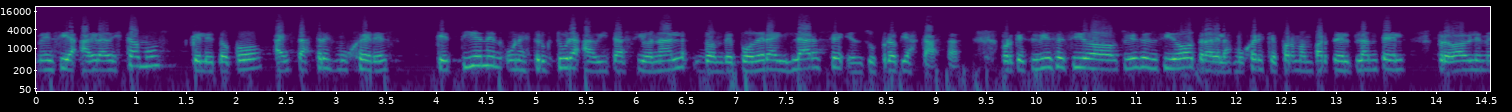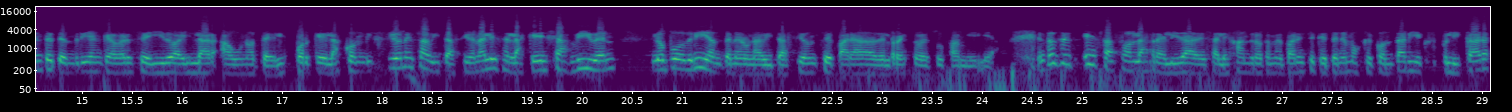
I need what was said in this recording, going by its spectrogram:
Me decía, agradezcamos que le tocó a estas tres mujeres que tienen una estructura habitacional donde poder aislarse en sus propias casas. Porque si hubiese sido, si hubiesen sido otra de las mujeres que forman parte del plantel, probablemente tendrían que haberse ido a aislar a un hotel, porque las condiciones habitacionales en las que ellas viven no podrían tener una habitación separada del resto de su familia. Entonces, esas son las realidades, Alejandro, que me parece que tenemos que contar y explicar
